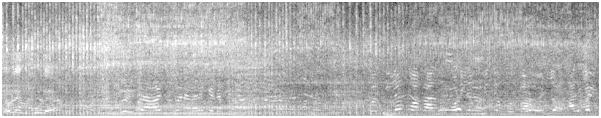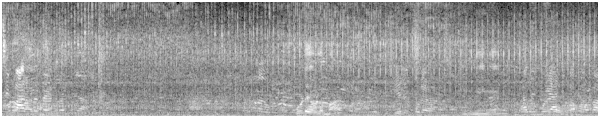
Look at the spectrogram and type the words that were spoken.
எவ்வளோ இது கூட ஒரு கிலோ போடுறாங்க கோடிக்கு முந்நூற்றி ஐம்பது ரூபா அதை கழிச்சு பாருங்க கூட எவ்வளோம்மா? எது கூட இது மீன் அது இரநூத்தம்பது ரூபா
